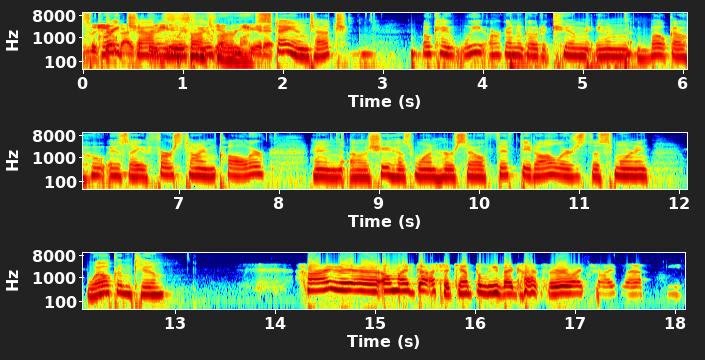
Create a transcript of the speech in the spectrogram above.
was the show, great guys. chatting with it. Thanks you. very much. Stay in touch. Okay, we are going to go to Kim in Boca, who is a first time caller, and uh, she has won herself $50 this morning. Welcome, Kim. Hi there. Oh my gosh, I can't believe I got through. I tried last week.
